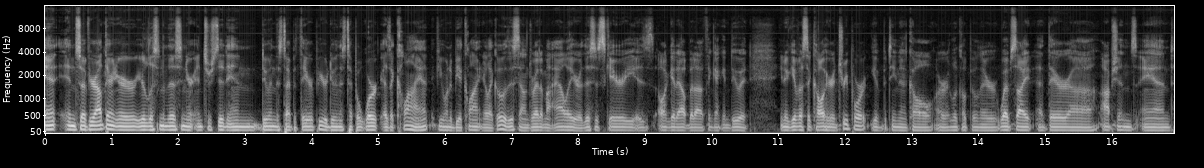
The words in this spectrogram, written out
And, and so if you're out there and you're you're listening to this and you're interested in doing this type of therapy or doing this type of work as a client, if you want to be a client, you're like, oh, this sounds right up my alley, or this is scary, is I'll get out, but I think I can do it. You know, give us a call here in Shreveport. give Bettina a call, or look up on their website at their uh, options, and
